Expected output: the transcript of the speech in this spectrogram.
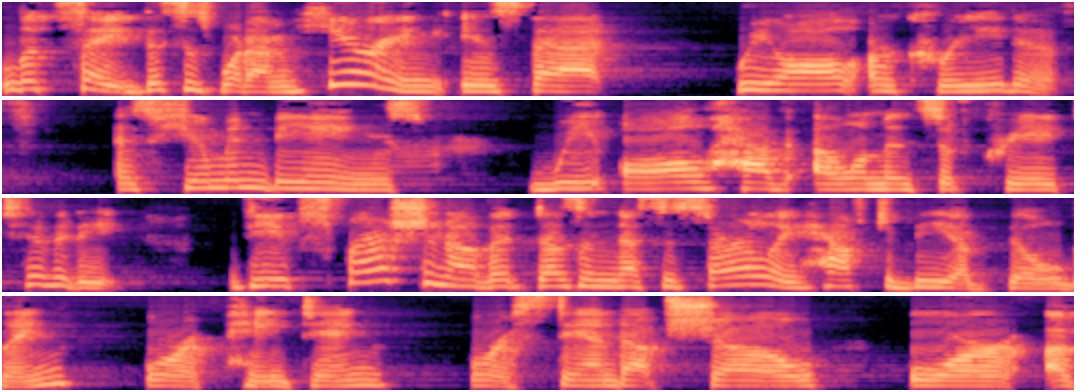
let's say this is what I'm hearing is that we all are creative as human beings. We all have elements of creativity. The expression of it doesn't necessarily have to be a building or a painting or a stand up show or a,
